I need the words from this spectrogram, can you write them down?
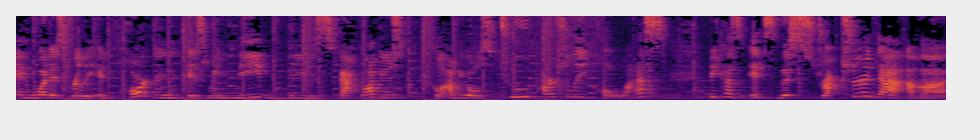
And what is really important is we need these fat globules, globules to partially coalesce because it's the structure that uh,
